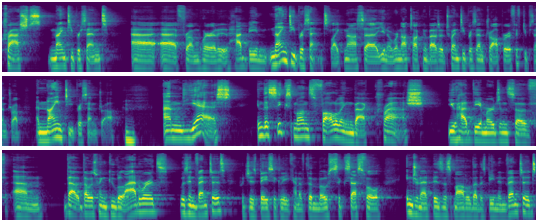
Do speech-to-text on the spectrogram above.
crashed 90% uh, uh, from where it had been 90%, like not, uh, you know, we're not talking about a 20% drop or a 50% drop, a 90% drop. Mm. And yet, in the six months following that crash, you had the emergence of, um, that, that was when Google AdWords was invented, which is basically kind of the most successful internet business model that has been invented.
